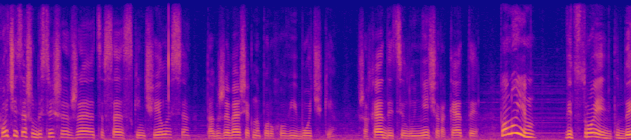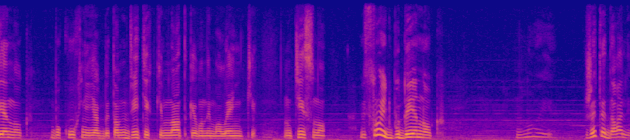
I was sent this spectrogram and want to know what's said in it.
Хочеться, щоб швидше вже це все скінчилося. Так живеш, як на пороховій бочці. Шахеди цілу ніч, ракети. Плануємо відстроїти будинок, бо кухні, якби там дві тих кімнатки, вони маленькі, ну, тісно. Відстроїть будинок. Ну і жити далі.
